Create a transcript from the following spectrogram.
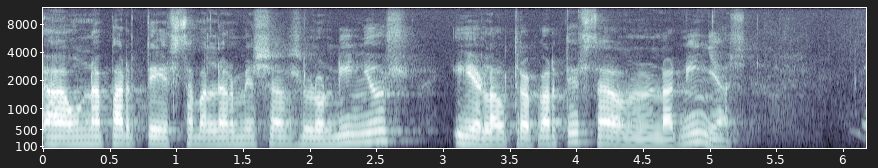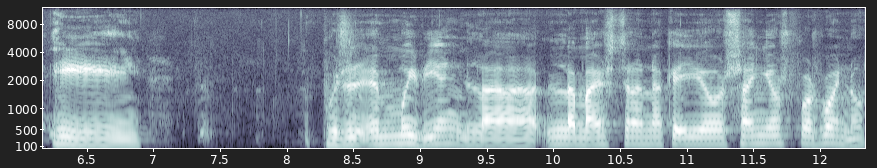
a una parte estaban las mesas los niños y a la otra parte estaban las niñas. Y pues eh, muy bien, la, la maestra en aquellos años, pues bueno,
